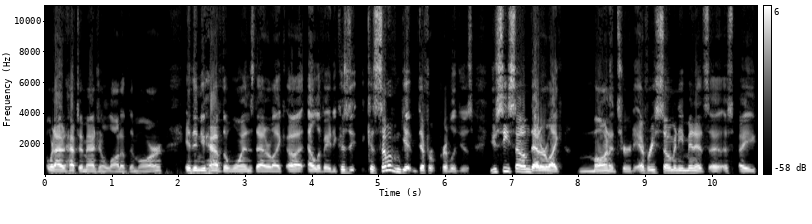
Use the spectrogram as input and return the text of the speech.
what i would have to imagine a lot of them are and then you have the ones that are like uh, elevated because because some of them get different privileges you see some that are like monitored every so many minutes a, a,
